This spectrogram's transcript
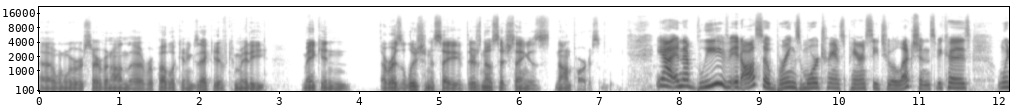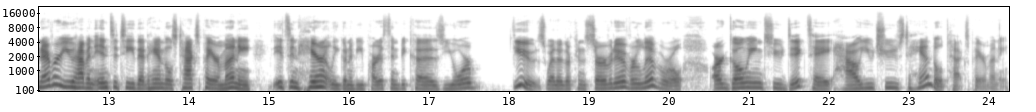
uh, when we were serving on the Republican Executive Committee, making a resolution to say there's no such thing as nonpartisan. Yeah, and I believe it also brings more transparency to elections because whenever you have an entity that handles taxpayer money, it's inherently going to be partisan because your views, whether they're conservative or liberal, are going to dictate how you choose to handle taxpayer money.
